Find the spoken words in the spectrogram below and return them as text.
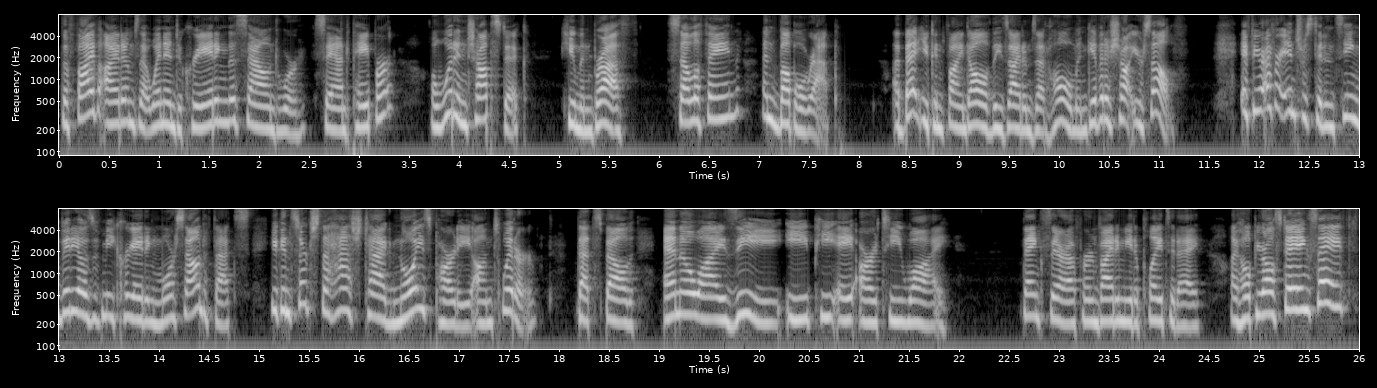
The five items that went into creating the sound were sandpaper, a wooden chopstick, human breath, cellophane, and bubble wrap. I bet you can find all of these items at home and give it a shot yourself. If you're ever interested in seeing videos of me creating more sound effects, you can search the hashtag NoizeParty on Twitter. That's spelled N O I Z E P A R T Y. Thanks, Sarah, for inviting me to play today. I hope you're all staying safe.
